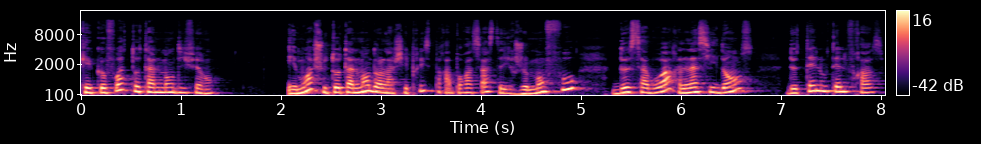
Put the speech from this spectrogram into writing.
quelquefois totalement différent. Et moi, je suis totalement dans lâcher prise par rapport à ça, c'est-à-dire je m'en fous de savoir l'incidence de telle ou telle phrase.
